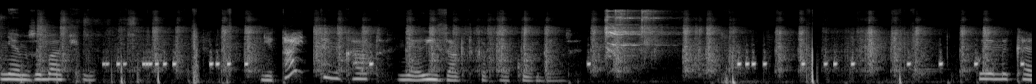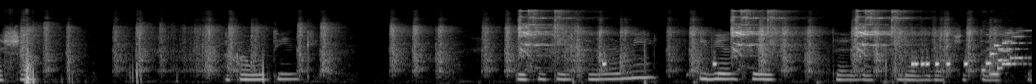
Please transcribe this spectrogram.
Nie wiem, zobaczmy. Nie Titan Cat? Nie, Lizard Cat, no kurde. Kupujemy casha. Accounting. Visiting enemy. I więcej tego. Dobra, przystępstwo.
